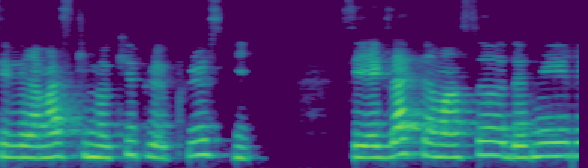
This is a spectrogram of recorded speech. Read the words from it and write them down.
c'est vraiment ce qui m'occupe le plus. Puis c'est exactement ça, de venir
